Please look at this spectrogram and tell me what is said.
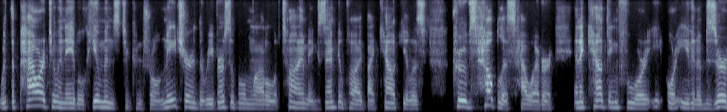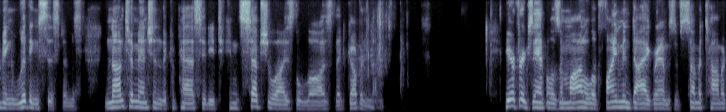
With the power to enable humans to control nature, the reversible model of time exemplified by calculus proves helpless, however, in accounting for or even observing living systems, not to mention the capacity to conceptualize the laws that govern them. Here, for example, is a model of Feynman diagrams of subatomic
